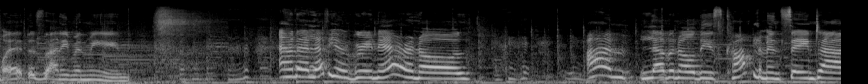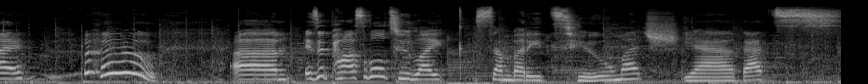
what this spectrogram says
what does that even mean? And I love your green hair and all. I'm loving all these compliments, ain't I? Woohoo! Um, is it possible to like somebody too much? Yeah, that's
